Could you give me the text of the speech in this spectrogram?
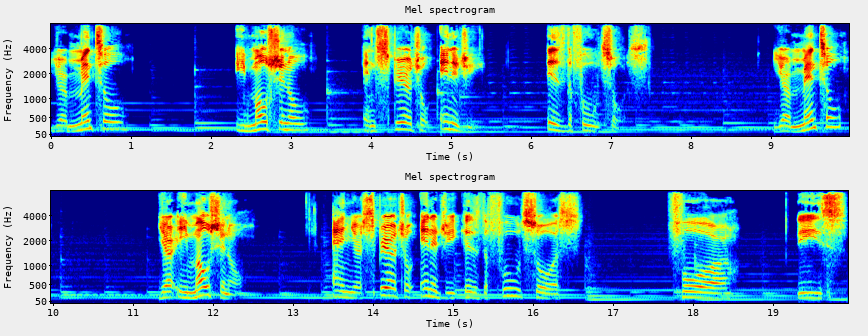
your mental, emotional, and spiritual energy is the food source. Your mental, your emotional, and your spiritual energy is the food source for these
